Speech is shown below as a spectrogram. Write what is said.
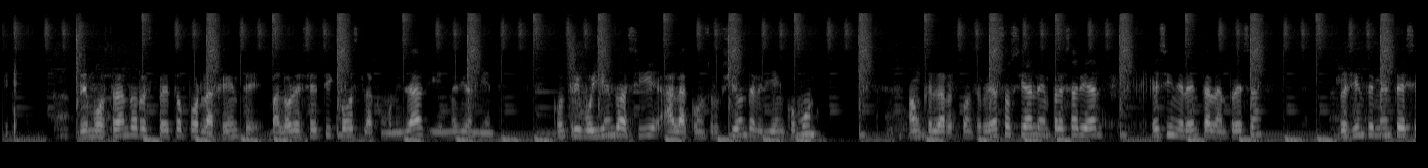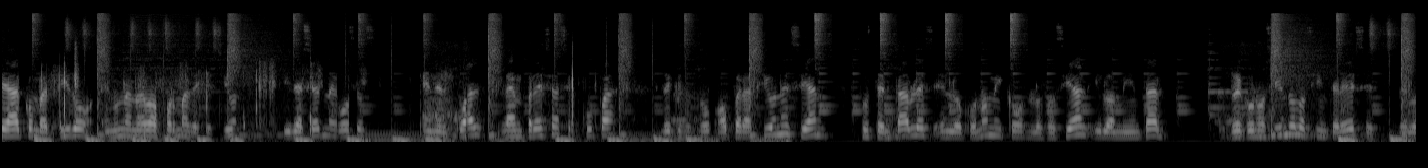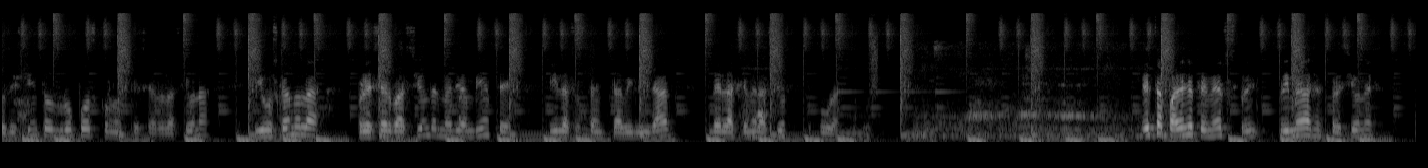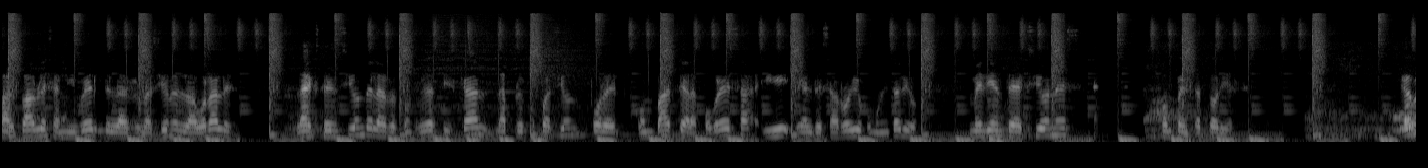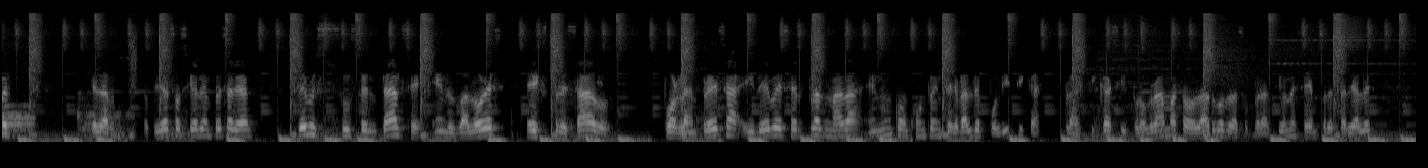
demostrando respeto por la gente, valores éticos, la comunidad y el medio ambiente, contribuyendo así a la construcción del bien común. Aunque la responsabilidad social empresarial es inherente a la empresa, recientemente se ha convertido en una nueva forma de gestión y de hacer negocios en el cual la empresa se ocupa de que sus operaciones sean sustentables en lo económico, lo social y lo ambiental, reconociendo los intereses de los distintos grupos con los que se relaciona y buscando la preservación del medio ambiente y la sustentabilidad de las generaciones futuras. Esta parece tener sus primeras expresiones palpables a nivel de las relaciones laborales, la extensión de la responsabilidad fiscal, la preocupación por el combate a la pobreza y el desarrollo comunitario mediante acciones compensatorias. Cabe que la responsabilidad social empresarial debe sustentarse en los valores expresados por la empresa y debe ser plasmada en un conjunto integral de políticas, prácticas y programas a lo largo de las operaciones empresariales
